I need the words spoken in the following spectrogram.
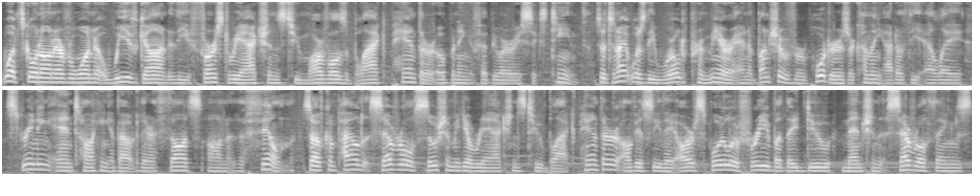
What's going on everyone? We've got the first reactions to Marvel's Black Panther opening February 16th. So tonight was the world premiere and a bunch of reporters are coming out of the LA screening and talking about their thoughts on the film. So I've compiled several social media reactions to Black Panther. Obviously they are spoiler free but they do mention several things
